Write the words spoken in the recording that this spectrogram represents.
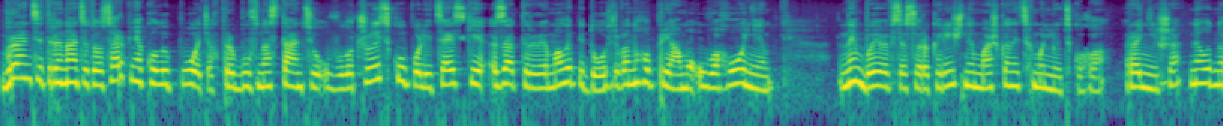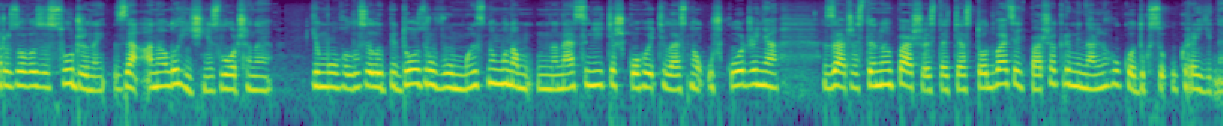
Вранці 13 серпня, коли потяг прибув на станцію у Волочиську, поліцейські затримали підозрюваного прямо у вагоні. Ним виявився 40-річний мешканець Хмельницького. Раніше неодноразово засуджений за аналогічні злочини. Йому оголосили підозру в умисному нанесенні тяжкого тілесного ушкодження за частиною першої стаття 121 Кримінального кодексу України.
